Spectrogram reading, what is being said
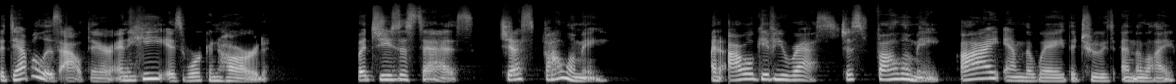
the devil is out there and he is working hard. But Jesus says, just follow me and I will give you rest. Just follow me. I am the way, the truth, and the life.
